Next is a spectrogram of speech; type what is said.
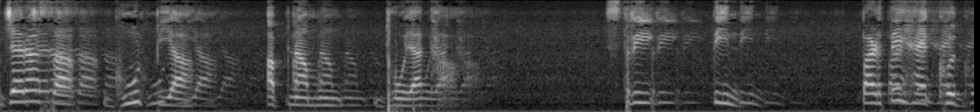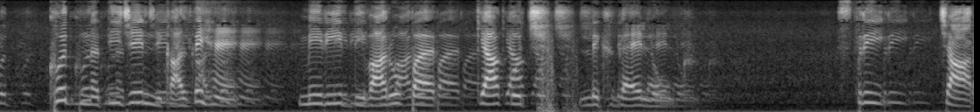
जरा सा घूट पिया, अपना मुँह धोया था। स्त्री तीन, पढ़ते हैं खुद खुद नतीजे निकालते हैं। मेरी दीवारों पर क्या कुछ लिख गए लोग। स्त्री चार।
